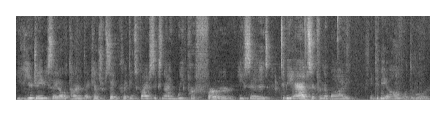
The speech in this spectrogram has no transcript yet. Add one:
You hear JB say it all the time, that comes from 2 Corinthians 5, 6, 9. We prefer, he says, to be absent from the body and to be at home with the Lord.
